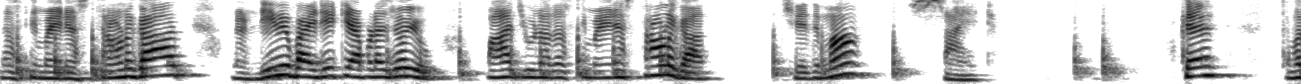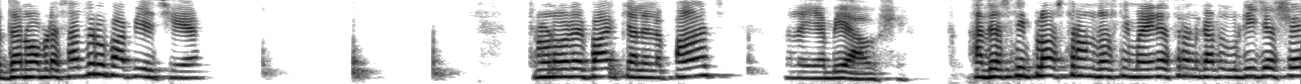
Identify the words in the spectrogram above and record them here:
દસની માઇનસ ત્રણ ઘાત અને ડીવી બાય ડીટી આપણે જોયું, પાંચ ગુણા દસની માઇનસ ત્રણ ઘાત છેદમાં સાઠ ઓકે? તો બધાનું આપણે સાદુરૂપ આપીએ છીએ. ત્રણ વડે ભાગ ચાલે એટલે પાંચ અને અહીંયા બે આવશે. આ દસની પ્લસ ત્રણ, દસની માઇનસ ત્રણ ઘાત ઉડી જશે.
